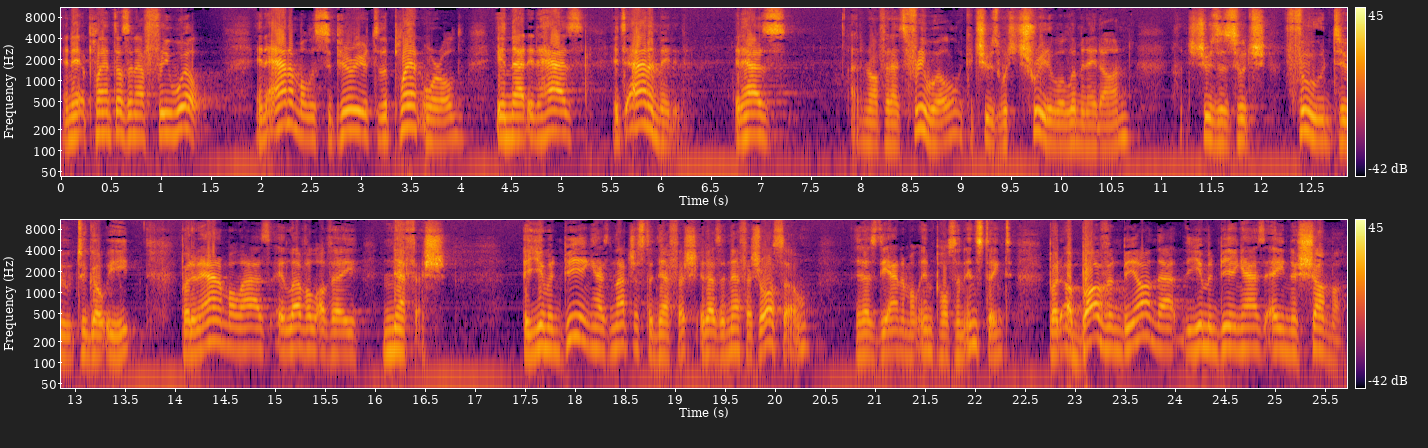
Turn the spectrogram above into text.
and a plant doesn't have free will. An animal is superior to the plant world in that it has, it's animated. It has, I don't know if it has free will, it could choose which tree to eliminate on, it chooses which food to, to go eat, but an animal has a level of a nefesh. A human being has not just a nefesh, it has a nefesh also, it has the animal impulse and instinct, but above and beyond that, the human being has a neshama.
